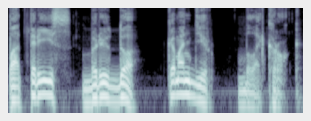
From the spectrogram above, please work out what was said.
Патрис Брюдо, командир Блэкрок.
